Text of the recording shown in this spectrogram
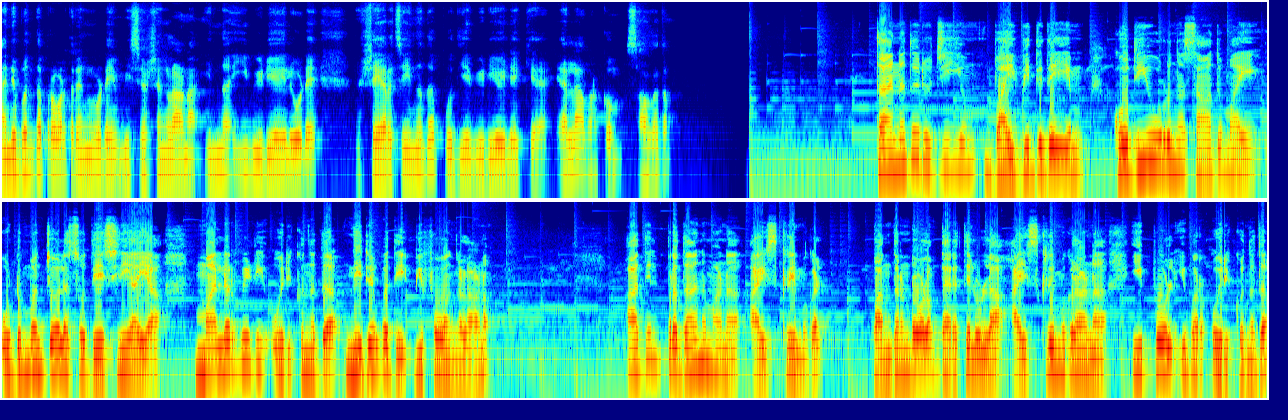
അനുബന്ധ പ്രവർത്തനങ്ങളുടെയും വിശേഷങ്ങളാണ് ഇന്ന് ഈ വീഡിയോയിലൂടെ ഷെയർ ചെയ്യുന്നത്. പുതിയ വീഡിയോയിലേക്ക് എല്ലാവർക്കും സ്വാഗതം. തനത് രുചിയും വൈവിധ്യതയും കൊതിയൂറുന്ന സാധുമായി ഉടുമ്പൻചോല സ്വദേശിനിയായ മലർവിഴി ഒരുക്കുന്നത് നിരവധി വിഭവങ്ങളാണ്. അതിൽ പ്രധാനമാണ് ഐസ്ക്രീമുകൾ പന്ത്രണ്ടോളം തരത്തിലുള്ള ഐസ്ക്രീമുകളാണ് ഇപ്പോൾ ഇവർ ഒരുക്കുന്നത്.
